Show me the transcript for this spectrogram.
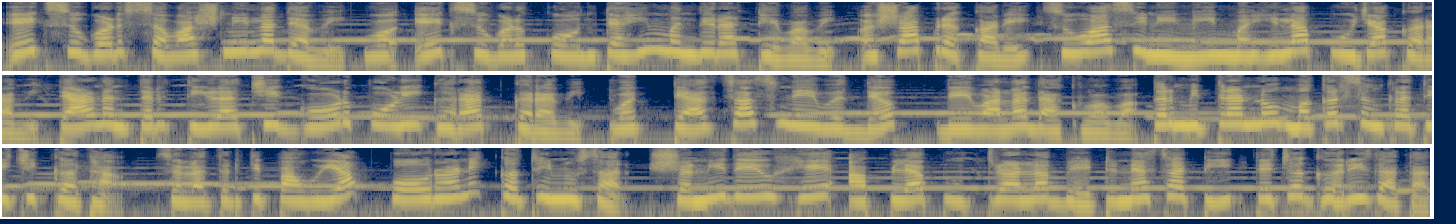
एक सुगड सवाशणीला द्यावे व एक सुगड कोणत्याही मंदिरात ठेवावे. अशा प्रकारे सुवासिनीनी महिला पूजा करावी. त्यानंतर तिळाची गोड पोळी घरात करावी व त्याचाच नैवेद्य देवाला दाखवावा. तर मित्रांनो मकर संक्रांतीची कथा. चला तर ती पाहूया. पौराणिक कथेनुसार शनिदेव हे आपल्या पुत्राला भेटण्यासाठी त्याच्या घरी जातात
